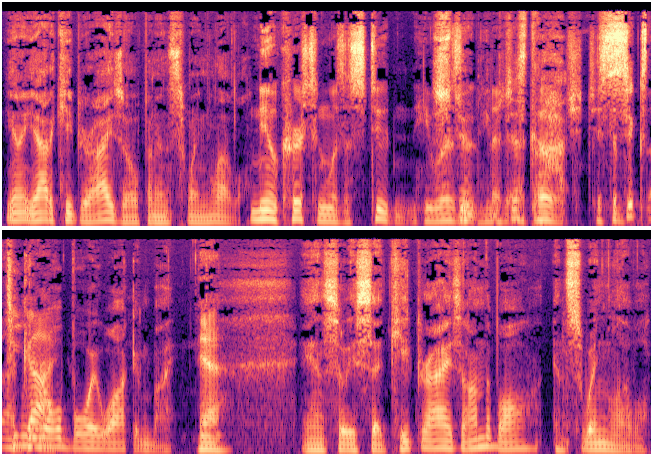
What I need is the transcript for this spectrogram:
you know, you ought to keep your eyes open and swing level. Neil Kirsten was a student. He wasn't Student. He was a, just a coach. a just a- a 16 guy. year old boy walking by. Yeah. And so he said, keep your eyes on the ball and swing level.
